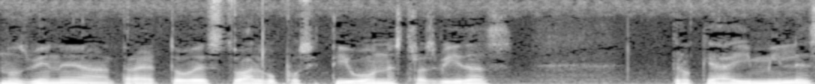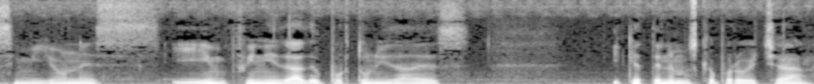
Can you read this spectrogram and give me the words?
nos viene a traer todo esto algo positivo en nuestras vidas. Creo que hay miles y millones y infinidad de oportunidades y que tenemos que aprovechar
